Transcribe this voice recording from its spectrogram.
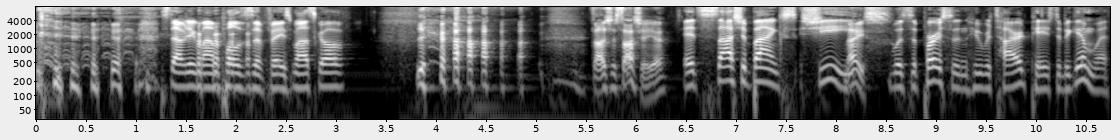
Stephanie McMahon pulls the face mask off. That's just Sasha, yeah? It's Sasha Banks. She Nice. was the person who retired Paige to begin with.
